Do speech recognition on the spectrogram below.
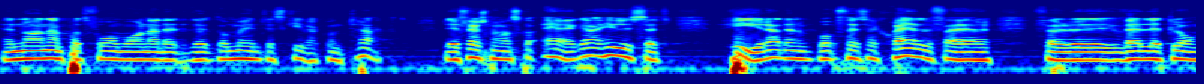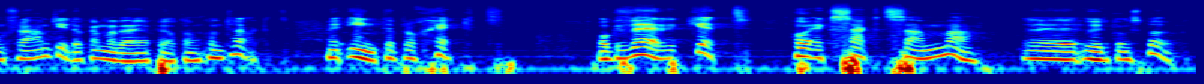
En någon annan på två månader, de behöver inte skriva kontrakt. Det är först när man ska äga huset, hyra den för sig själv för, för eh, väldigt lång framtid, då kan man börja prata om kontrakt. Men inte projekt. Och verket har exakt samma eh, utgångspunkt.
